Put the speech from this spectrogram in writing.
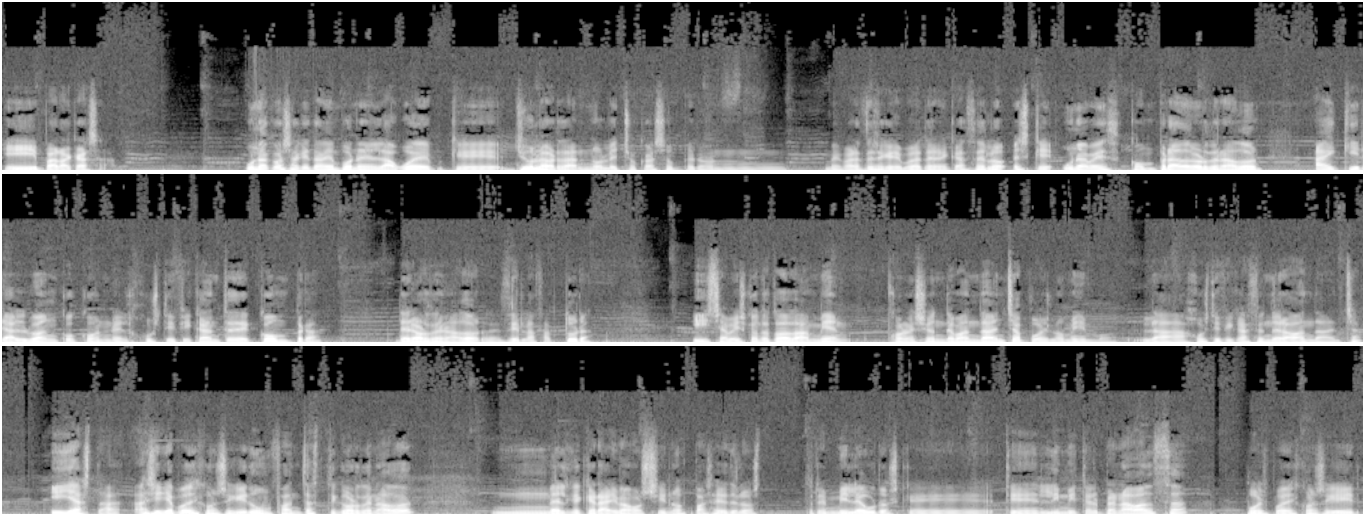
y para casa. Una cosa que también pone en la web, que yo la verdad no le he hecho caso, pero me parece que voy a tener que hacerlo, es que una vez comprado el ordenador hay que ir al banco con el justificante de compra del ordenador, es decir, la factura. Y si habéis contratado también conexión de banda ancha, pues lo mismo, la justificación de la banda ancha. Y ya está, así ya podéis conseguir un fantástico ordenador, mm, el que queráis, vamos, si no os pasáis de los 3.000 euros que tiene el límite el plan Avanza, pues podéis conseguir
